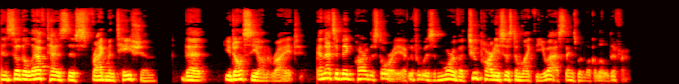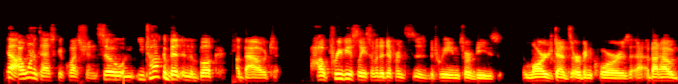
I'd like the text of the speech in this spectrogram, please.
And so the left has this fragmentation that you don't see on the right, and that's a big part of the story. If it was more of a two-party system like the U.S., things would look a little different. Yeah, I wanted to ask a question. So you talk a bit in the book about how previously some of the differences between sort of these large dense urban cores, uh, about how,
